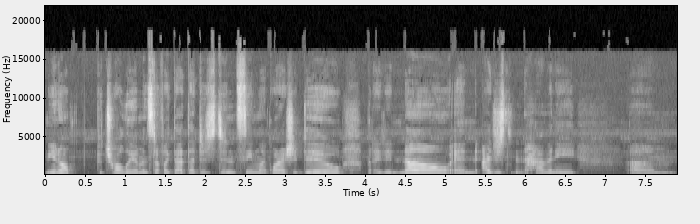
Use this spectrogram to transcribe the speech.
you know, petroleum and stuff like that. That just didn't seem like what I should do, but I didn't know and I just didn't have any um,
